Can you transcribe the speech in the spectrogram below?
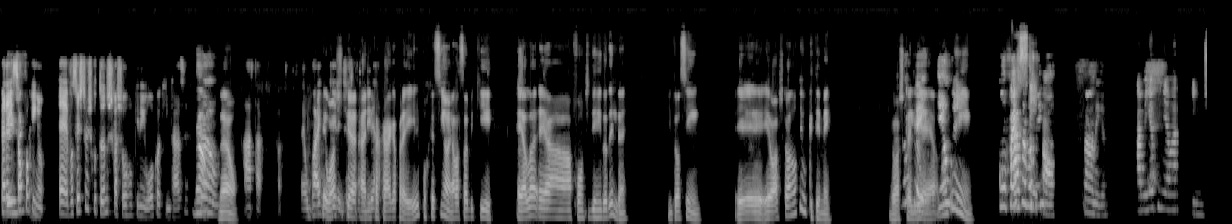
Peraí, desde só um pouquinho. É, vocês estão escutando os cachorros que nem louco aqui em casa? Não. Não. Ah, tá. tá. É o bairro Eu acho que a Anitta caga pra ele, porque assim, ó, ela sabe que ela é a fonte de renda dele, né? Então, assim, é, eu acho que ela não tem o que temer. Eu acho não que ali tem. é. Eu não tem. Confesso assim, pra vocês. Ó, Fala, amiga. A minha opinião é a seguinte.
